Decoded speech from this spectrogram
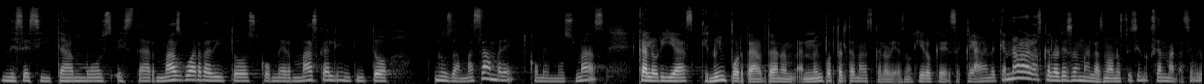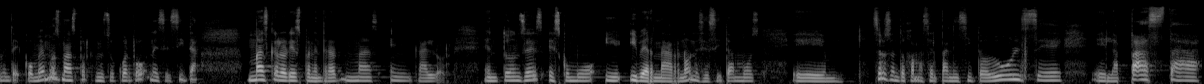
necesitamos estar más guardaditos, comer más calientito, nos da más hambre, comemos más calorías, que no importa, ahorita no, importa el tema de las calorías, no quiero que se claven de que no, las calorías son malas, no, no estoy diciendo que sean malas, simplemente comemos más porque nuestro cuerpo necesita más calorías para entrar más en calor. Entonces es como hibernar, ¿no? Necesitamos, eh, se nos antoja más el panecito dulce, eh, la pasta,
